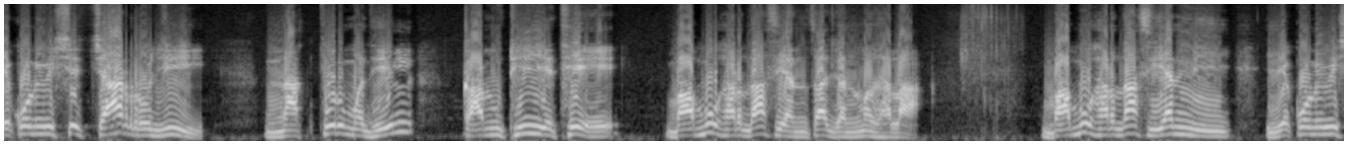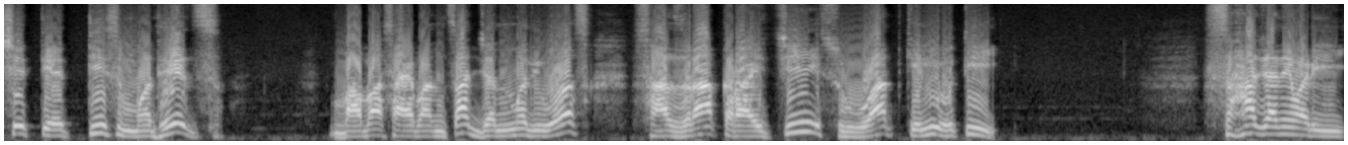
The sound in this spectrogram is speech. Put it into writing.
एकोणवीसशे चार रोजी नागपूरमधील कामठी येथे बाबू हरदास यांचा जन्म झाला. बाबू हरदास यांनी एकोणवीसशे तेहतीसमध्येच बाबासाहेबांचा जन्मदिवस साजरा करायची सुरुवात केली होती. सहा जानेवारी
